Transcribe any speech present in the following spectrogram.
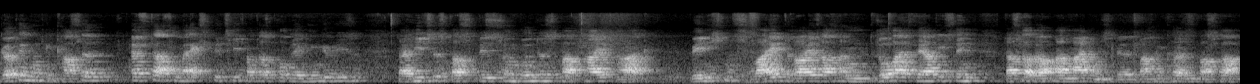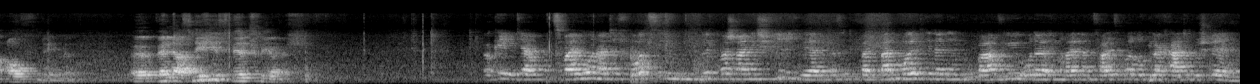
Göttingen und in Kassel öfter schon mal explizit auf das Problem hingewiesen, da hieß es, dass bis zum Bundesparteitag wenigstens zwei, drei Sachen so weit fertig sind, dass wir dort mal ein Meinungsbild machen können, was wir aufnehmen. Äh, wenn das nicht ist, wird es schwierig. Okay, ich habe zwei Monate vorziehen, wird wahrscheinlich schwierig werden. Also wann, wann wollt ihr denn in Bavü oder in Rheinland-Pfalz eure Plakate bestellen?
